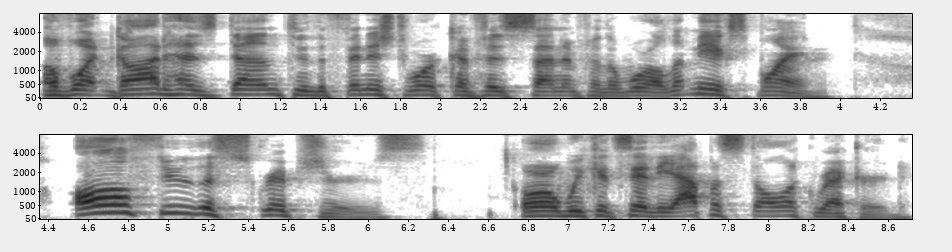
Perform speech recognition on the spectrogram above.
of what God has done through the finished work of his son and for the world. Let me explain. All through the scriptures, or we could say the apostolic record,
